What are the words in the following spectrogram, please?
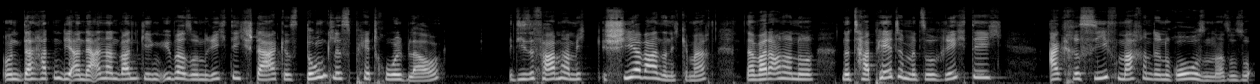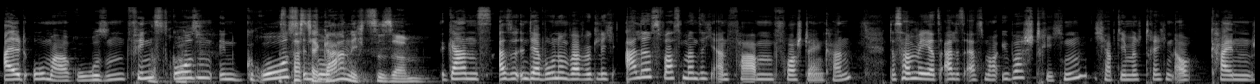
Und dann hatten die an der anderen Wand gegenüber so ein richtig starkes, dunkles Petrolblau. Diese Farben haben mich schier wahnsinnig gemacht. Dann war da auch noch eine, eine Tapete mit so richtig aggressiv machenden Rosen, also so Alt-Oma-Rosen, Pfingstrosen in groß. Das passt in ja so gar nicht zusammen. ganz, also in der Wohnung war wirklich alles, was man sich an Farben vorstellen kann. Das haben wir jetzt alles erstmal überstrichen. Ich habe dementsprechend auch keinen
